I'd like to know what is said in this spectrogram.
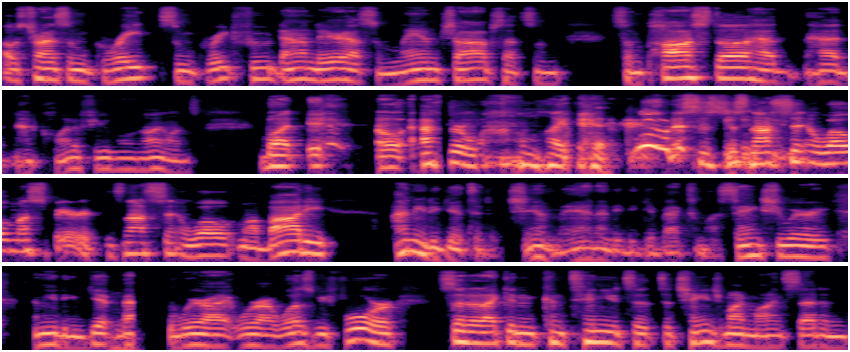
I was trying some great, some great food down there, had some lamb chops, had some some pasta, had had had quite a few Long Islands. But it oh, after a while, I'm like, whoa, this is just not sitting well with my spirit. It's not sitting well with my body. I need to get to the gym, man. I need to get back to my sanctuary. I need to get back to where I where I was before so that I can continue to to change my mindset and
